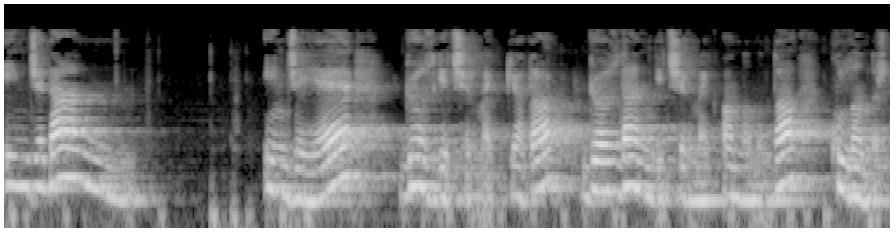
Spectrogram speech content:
inceden inceye göz geçirmek ya da gözden geçirmek anlamında kullanılır.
